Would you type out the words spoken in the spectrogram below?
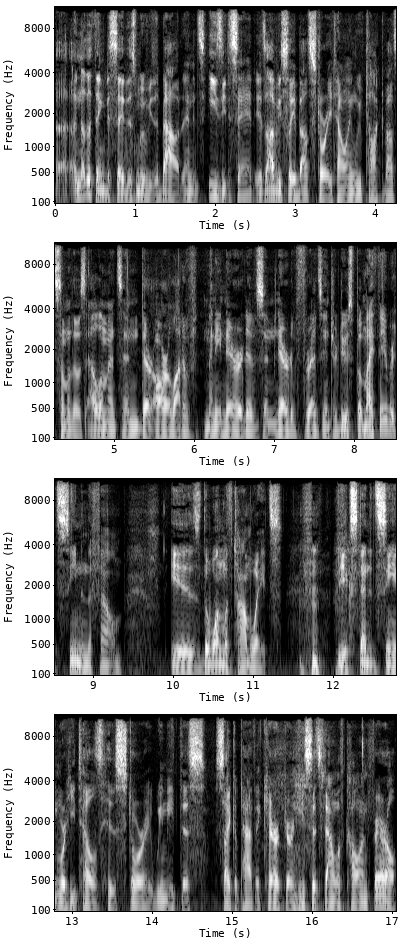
Uh, another thing to say this movie's about, and it's easy to say it. It's obviously about storytelling. We've talked about some of those elements, and there are a lot of many narratives and narrative threads introduced. But my favorite scene in the film is the one with Tom Waits. the extended scene where he tells his story. We meet this psychopathic character, and he sits down with Colin Farrell.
